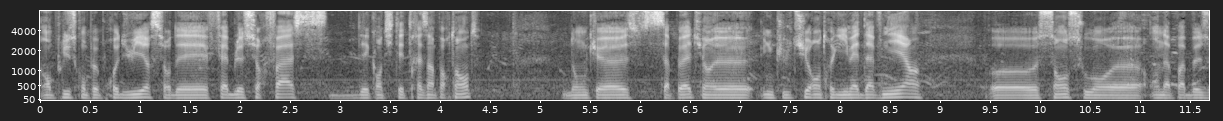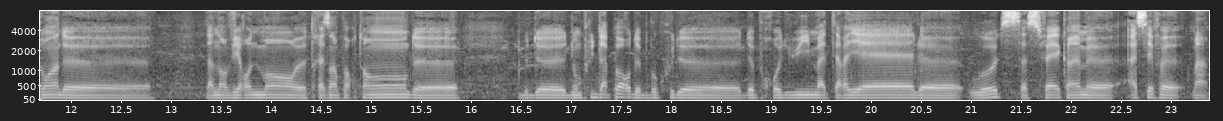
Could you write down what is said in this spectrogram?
En plus qu'on peut produire sur des faibles surfaces des quantités très importantes. Donc euh, ça peut être une, une culture entre guillemets d'avenir au sens où on n'a pas besoin de- d'un environnement euh, très important, non plus d'apport de beaucoup de, produits matériels euh, ou autres. Ça se fait quand même euh, assez, fa-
